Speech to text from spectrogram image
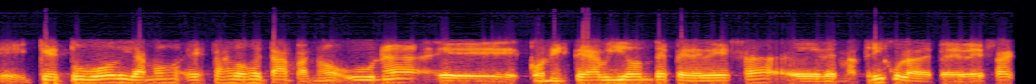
eh, que tuvo, digamos, estas dos etapas, ¿no? Una eh, con este avión de PDVSA, de matrícula de PDVSA,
